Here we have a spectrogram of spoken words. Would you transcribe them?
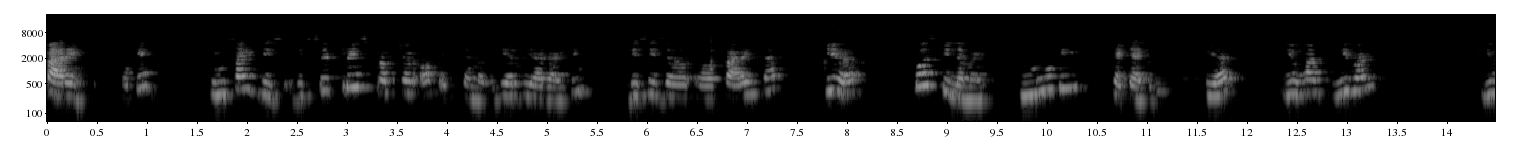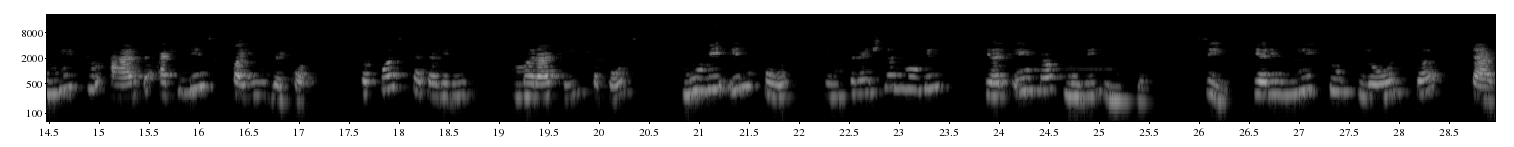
parent, okay. Inside this, this is a tree structure of XML. Here we are writing, this is a, a parent tab. Here, first element, movie category. Here, you have given, you need to add at least five records. So first category, Marathi, suppose, movie info inspirational movie, here end of movie info. See, here you need to close the tag.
